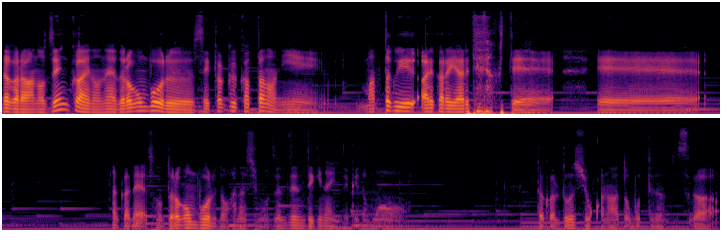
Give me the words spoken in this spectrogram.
だからあの前回のね、ドラゴンボールせっかく買ったのに、全くあれからやれてなくて、えー、なんかね、そのドラゴンボールの話も全然できないんだけども、だからどうしようかなと思ってたんですが、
